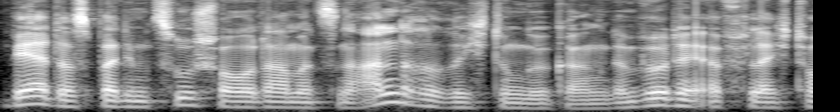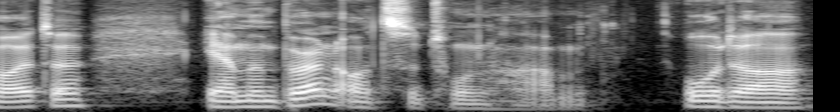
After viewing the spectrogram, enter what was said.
Wäre das bei dem Zuschauer damals in eine andere Richtung gegangen, dann würde er vielleicht heute eher mit Burnout zu tun haben oder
